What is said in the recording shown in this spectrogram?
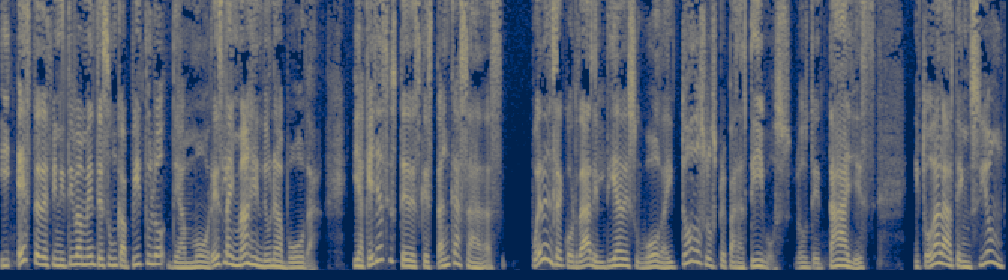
Y este definitivamente es un capítulo de amor, es la imagen de una boda. Y aquellas de ustedes que están casadas pueden recordar el día de su boda y todos los preparativos, los detalles y toda la atención.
